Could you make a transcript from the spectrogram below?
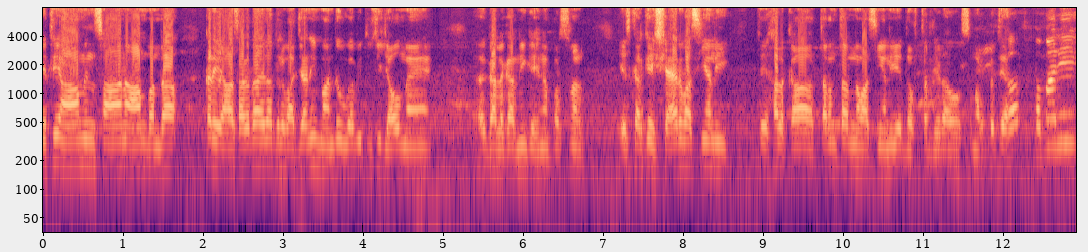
ਇੱਥੇ ਆਮ ਇਨਸਾਨ, ਆਮ ਬੰਦਾ ਘਰੇ ਆ ਸਕਦਾ, ਇਹਦਾ ਦਰਵਾਜ਼ਾ ਨਹੀਂ ਬੰਦ ਹੋਊਗਾ ਵੀ ਤੁਸੀਂ ਜਾਓ, ਮੈਂ ਗੱਲ ਕਰਨੀ ਕਿਸੇ ਨਾਲ ਪਰਸਨਲ ਇਸ ਕਰਕੇ ਸ਼ਹਿਰ ਵਾਸੀਆਂ ਲਈ ਤੇ ਹਲਕਾ ਤਰਨਤਾਰਨ ਵਾਸੀਆਂ ਲਈ ਇਹ ਦਫ਼ਤਰ ਜਿਹੜਾ ਉਹ ਸਮਰਪਿਤ ਆ। ਪਪਾ ਜੀ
